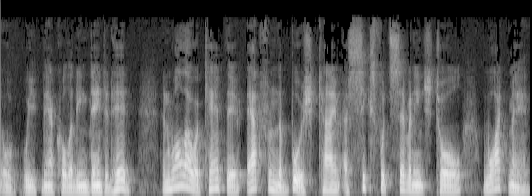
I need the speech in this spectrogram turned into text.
or we now call it Indented Head. And while they were camped there, out from the bush came a six foot seven inch tall white man,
